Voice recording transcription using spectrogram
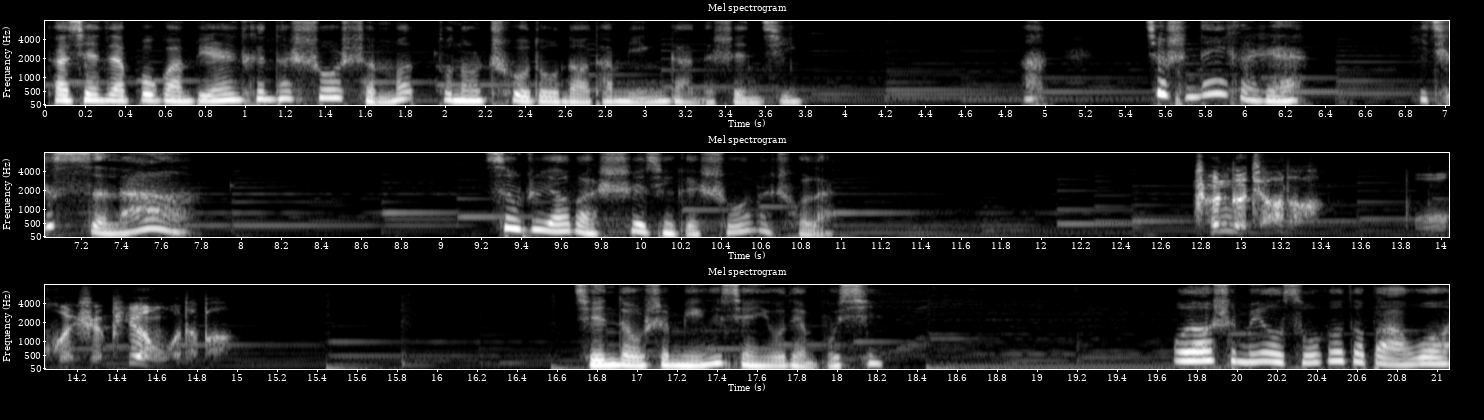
他现在不管别人跟他说什么，都能触动到他敏感的神经。啊，就是那个人，已经死了。宋之尧把事情给说了出来。真的假的？不会是骗我的吧？秦董事明显有点不信。我要是没有足够的把握，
